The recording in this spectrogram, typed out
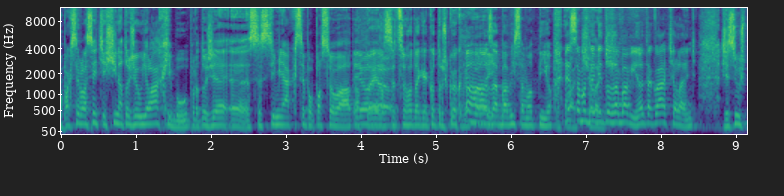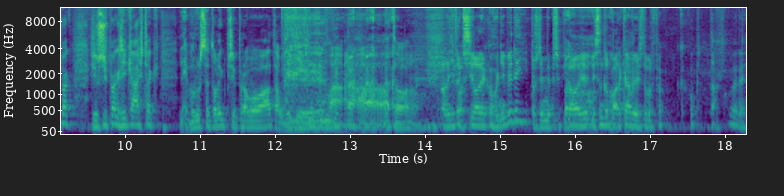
A pak se vlastně těší na to, že udělá chybu, protože eh, se s tím nějak chce popasovat a Jo, to je jo. zase, co ho tak jako trošku jako zabaví samotného. Ne, samozřejmě tě to zabaví, no taková challenge, že si už pak, že si už pak říkáš, tak nebudu se tolik připravovat a uvidím a, a, a to. No. A lidi posílali jako hodně videí, protože mi připadalo, Jo, že když jsem to párkrát viděl, že to bylo fakt jako ptákoviny.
